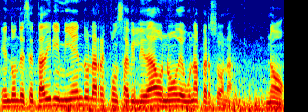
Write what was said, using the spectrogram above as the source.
en donde se está dirimiendo la responsabilidad o no de una persona. No.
